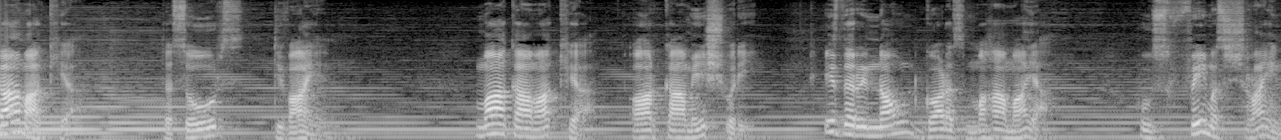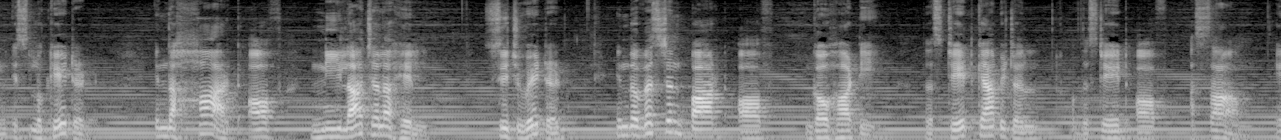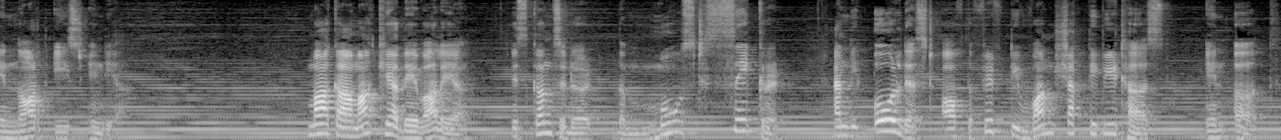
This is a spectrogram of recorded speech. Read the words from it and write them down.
Kamakhya, the source divine. Ma or Kameshwari is the renowned goddess Mahamaya, whose famous shrine is located in the heart of Neelachala hill, situated in the western part of Guwahati, the state capital of the state of Assam in northeast India. Ma Kamakhya Devalaya is considered the most sacred and the oldest of the 51 Shakti Pithas in earth.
